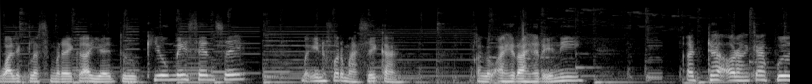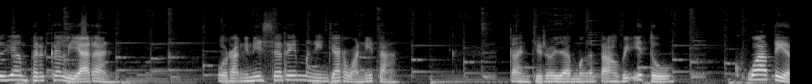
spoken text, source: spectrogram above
wali kelas mereka yaitu Kyume Sensei menginformasikan kalau akhir-akhir ini ada orang cabul yang berkeliaran. Orang ini sering mengincar wanita. Tanjiro yang mengetahui itu khawatir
